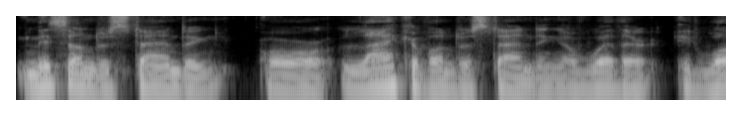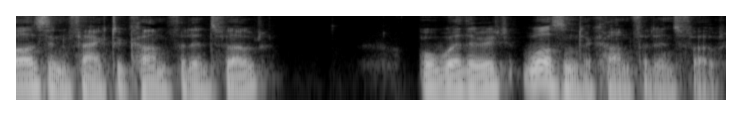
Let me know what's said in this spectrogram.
misunderstanding or lack of understanding of whether it was in fact a confidence vote or whether it wasn't a confidence vote.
